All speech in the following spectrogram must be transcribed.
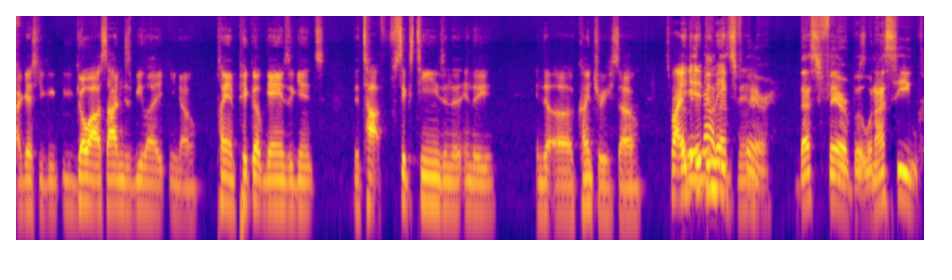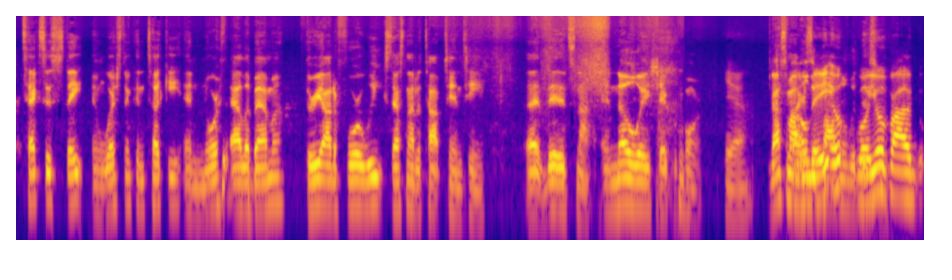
I guess you can you go outside and just be like you know playing pickup games against the top six teams in the in the in the uh, country. So it's I probably mean, it, it nah, makes sense. fair. That's fair, but when I see Texas State and Western Kentucky and North Alabama three out of four weeks, that's not a top 10 team. Uh, it's not in no way, shape, or form. Yeah, That's my Like only said, problem with well, this. Well, you'll one. probably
